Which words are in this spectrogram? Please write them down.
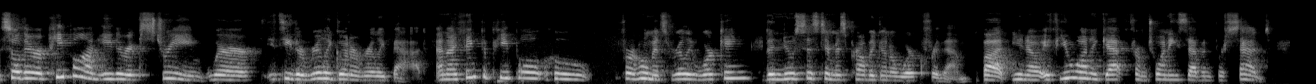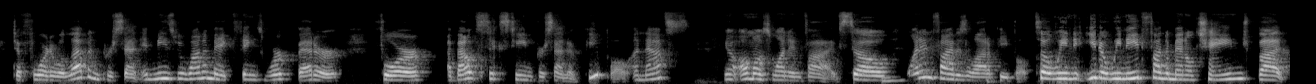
So there are people on either extreme where it's either really good or really bad. And I think the people who for whom it's really working, the new system is probably going to work for them. But, you know, if you want to get from 27% to 4 to 11%, it means we want to make things work better for about 16% of people. And that's you know almost one in five. So mm-hmm. one in five is a lot of people. So we you know we need fundamental change but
